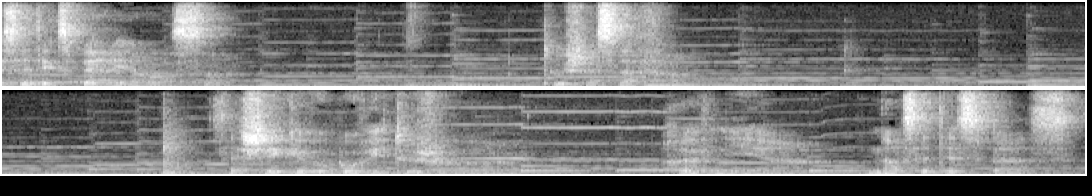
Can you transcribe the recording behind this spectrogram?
Cette expérience touche à sa fin, Sachez que vous pouvez toujours revenir dans cet espace.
